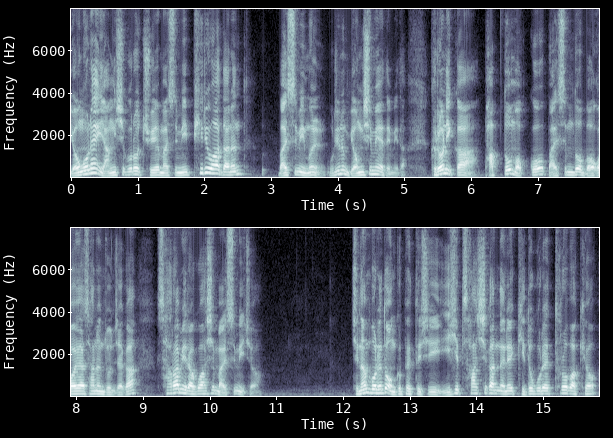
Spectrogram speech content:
영혼의 양식으로 주의 말씀이 필요하다는 말씀임을 우리는 명심해야 됩니다. 그러니까 밥도 먹고 말씀도 먹어야 사는 존재가 사람이라고 하신 말씀이죠. 지난번에도 언급했듯이 24시간 내내 기도굴에 틀어박혀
